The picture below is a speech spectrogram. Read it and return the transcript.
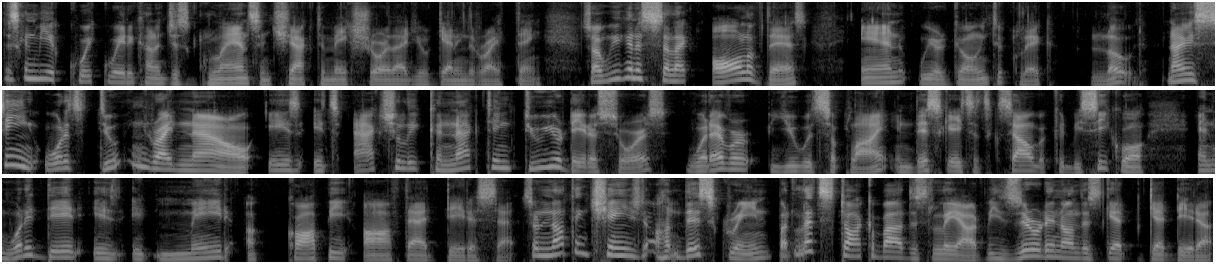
this can be a quick way to kind of just glance and check to make sure that you're getting the right thing. So we're going to select all of this and we are going to click load. Now you're seeing what it's doing right now is it's actually connecting to your data source, whatever you would supply. In this case, it's Excel, but could be SQL. And what it did is it made a copy of that data set. So nothing changed on this screen, but let's talk about this layout. We zeroed in on this get, get data.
